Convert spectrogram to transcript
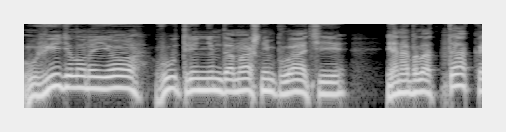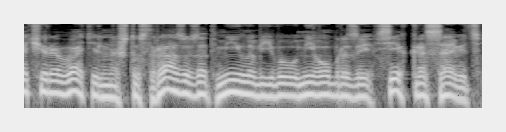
Увидел он ее в утреннем домашнем платье, она была так очаровательна, что сразу затмила в его уме образы всех красавиц,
